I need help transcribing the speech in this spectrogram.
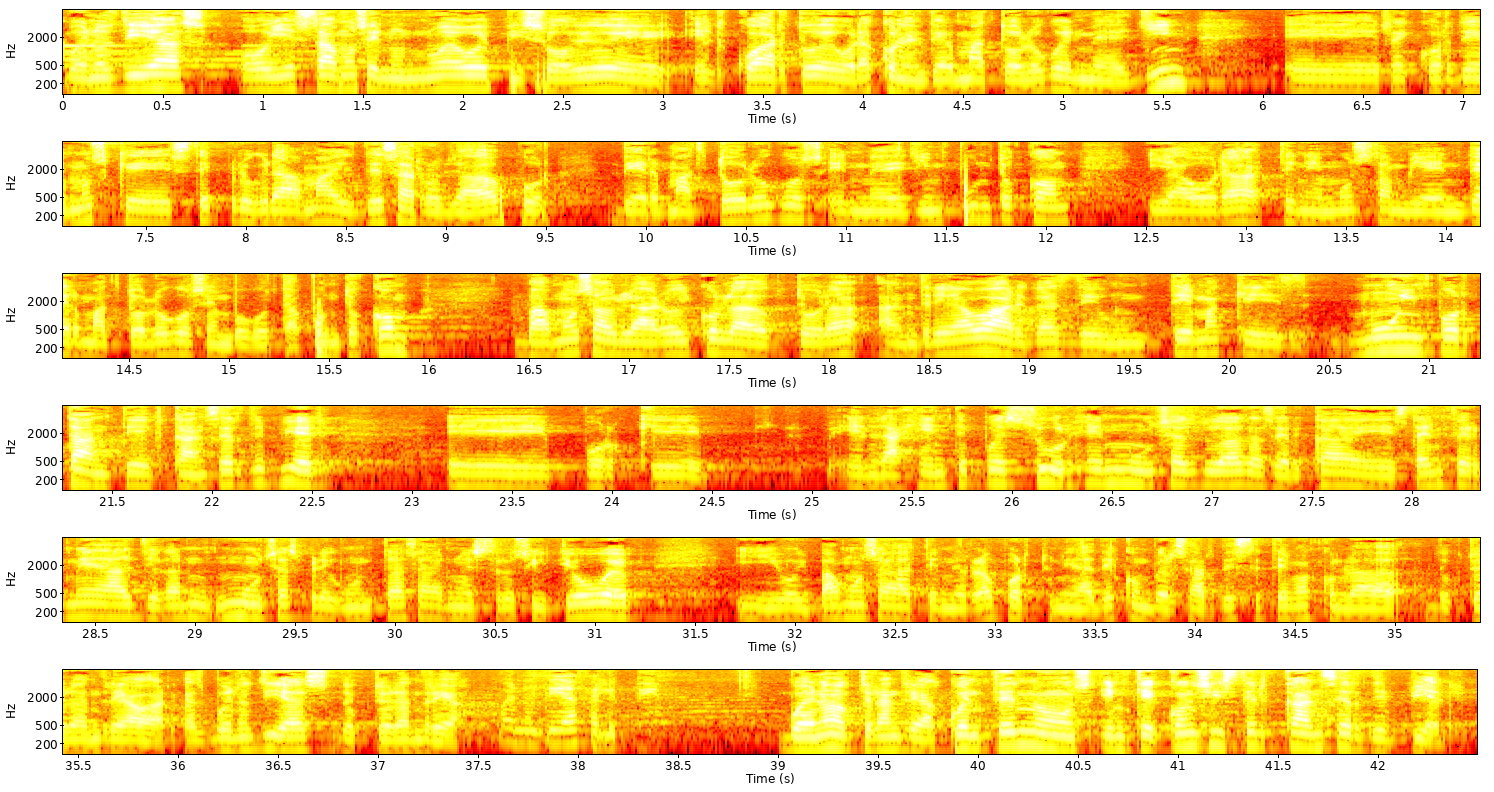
Buenos días, hoy estamos en un nuevo episodio de El Cuarto de Hora con el dermatólogo en Medellín. Eh, recordemos que este programa es desarrollado por dermatólogos en medellín.com y ahora tenemos también dermatólogos en bogotá.com. Vamos a hablar hoy con la doctora Andrea Vargas de un tema que es muy importante, el cáncer de piel, eh, porque en la gente pues surgen muchas dudas acerca de esta enfermedad, llegan muchas preguntas a nuestro sitio web y hoy vamos a tener la oportunidad de conversar de este tema con la doctora Andrea Vargas. Buenos días, doctora Andrea. Buenos días, Felipe. Bueno, doctora Andrea, cuéntenos en qué consiste el cáncer de piel.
